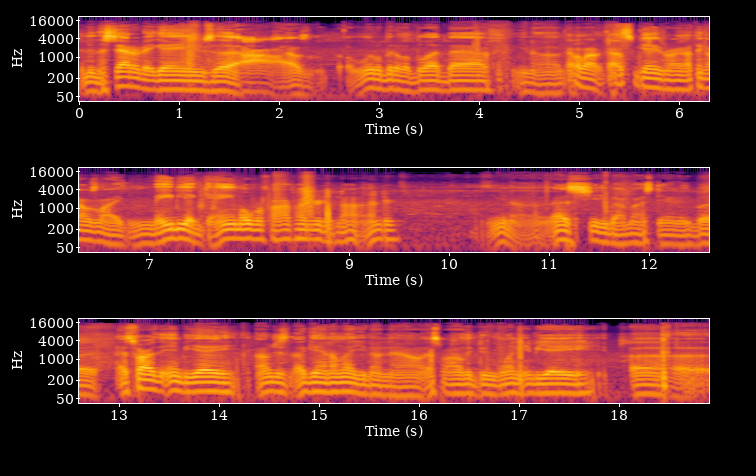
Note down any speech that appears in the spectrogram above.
And then the Saturday games, uh, ah, was a little bit of a bloodbath. You know, got a lot, of, got some games right. I think I was like maybe a game over 500, if not under. You know, that's shitty by my standards. But as far as the NBA, I'm just again, I'm letting you know now. That's why I only do one NBA uh,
